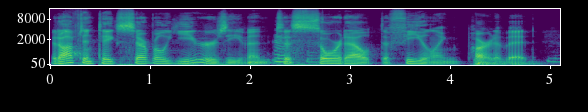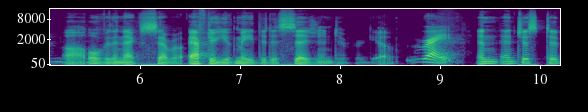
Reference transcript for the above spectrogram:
It often takes several years even to mm-hmm. sort out the feeling part of it uh, mm-hmm. over the next several after you've made the decision to forgive, right. and and just to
